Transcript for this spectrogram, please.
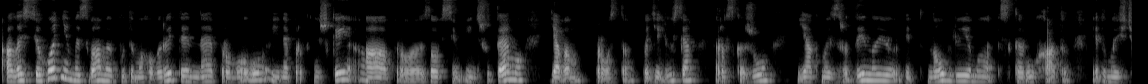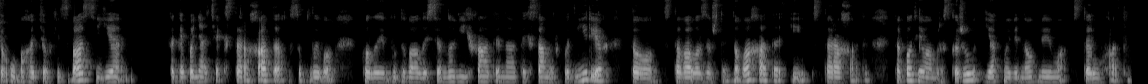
Але сьогодні ми з вами будемо говорити не про мову і не про книжки, а про зовсім іншу тему. Я вам просто поділюся, розкажу як ми з родиною відновлюємо стару хату. Я думаю, що у багатьох із вас є таке поняття, як стара хата, особливо коли будувалися нові хати на тих самих подвір'ях, то ставала завжди нова хата і стара хата. Так от я вам розкажу, як ми відновлюємо стару хату.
